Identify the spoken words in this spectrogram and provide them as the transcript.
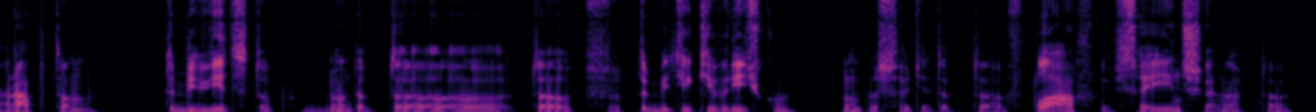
раптом тобі відступ, ну тобто, то тобі тільки в річку. Ну, по суті, тобто, вплав і все інше. Тобто,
